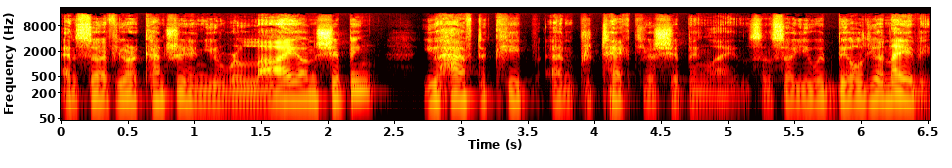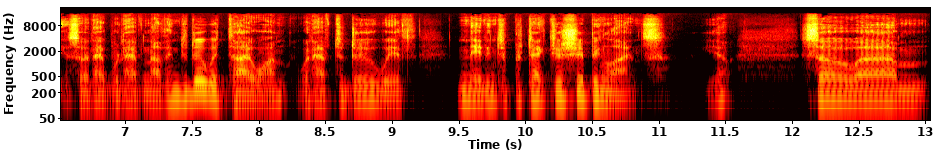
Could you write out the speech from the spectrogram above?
And so if you're a country and you rely on shipping, you have to keep and protect your shipping lanes. And so you would build your navy. So that would have nothing to do with Taiwan. It would have to do with needing to protect your shipping lines. Yeah. So um,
